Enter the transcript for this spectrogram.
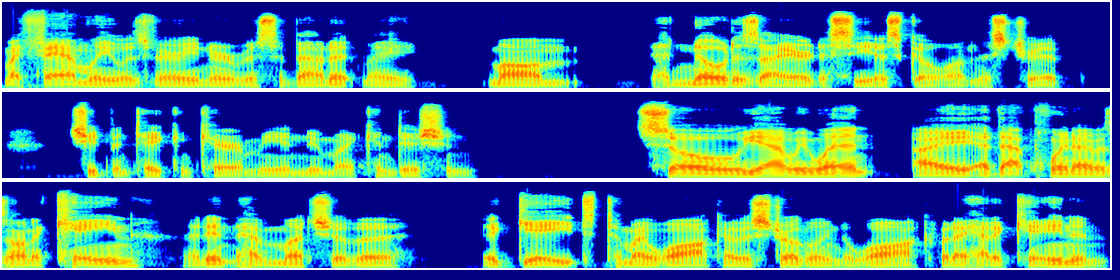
my family was very nervous about it. My mom had no desire to see us go on this trip. She'd been taking care of me and knew my condition. So yeah, we went. I at that point I was on a cane. I didn't have much of a a gait to my walk. I was struggling to walk, but I had a cane and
